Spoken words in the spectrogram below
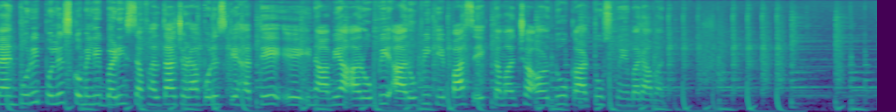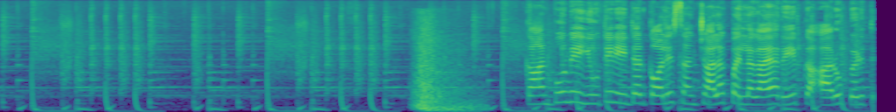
मैनपुरी पुलिस को मिली बड़ी सफलता, चढ़ा पुलिस के हत्थे इनामिया आरोपी आरोपी के पास एक तमंचा और दो कारतूस में बरामद। कानपुर में युवती ने इंटर कॉलेज संचालक पर लगाया रेप का आरोप, पीड़ित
